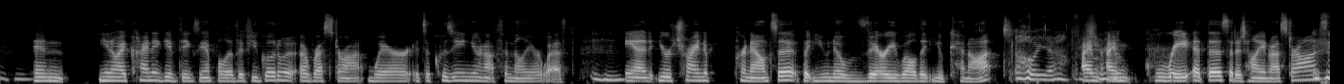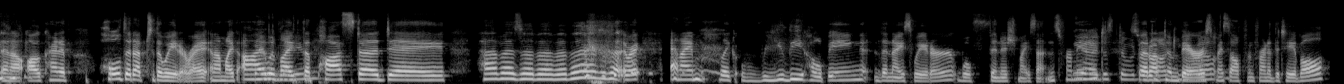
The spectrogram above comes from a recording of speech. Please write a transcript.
Mm-hmm. And you know, I kind of give the example of if you go to a restaurant where it's a cuisine you're not familiar with Mhm. and you're trying to pronounce it, but you know very well that you cannot. Oh yeah. I'm sure. I'm great at this at Italian restaurants, and I'll, I'll kind of hold it up to the waiter, right? And I'm like, I Yeah, would like the pasta day. right? And I'm like really hoping the nice waiter will finish my sentence for me, yeah, I just so I don't have to embarrass about. myself in front of the table.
